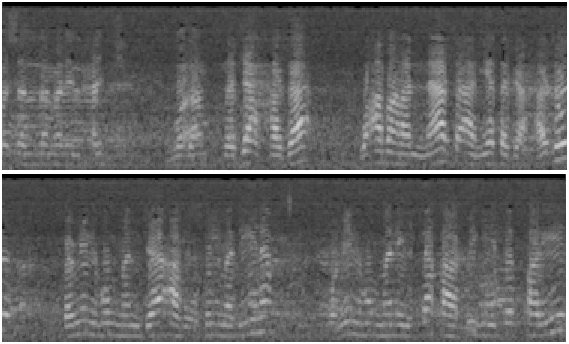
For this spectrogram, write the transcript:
وسلم للحج وأم تجهز وأمر الناس أن يتجهزوا فمنهم من جاءه في المدينة ومنهم من التقى به في الطريق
